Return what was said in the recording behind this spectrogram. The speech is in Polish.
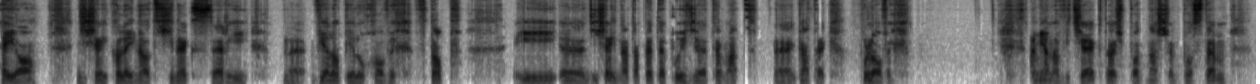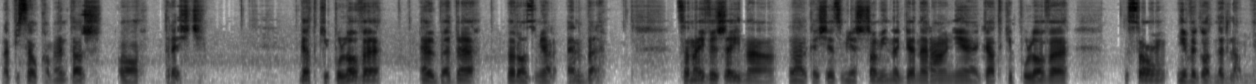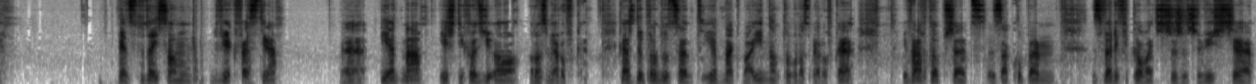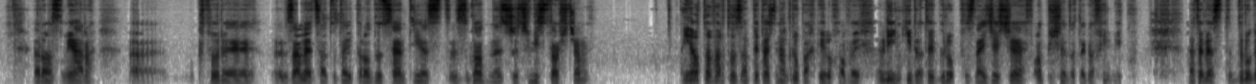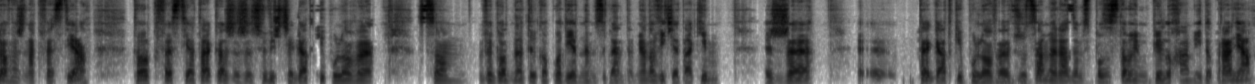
Hejo, dzisiaj kolejny odcinek z serii e, wielopieluchowych w top i e, dzisiaj na tapetę pójdzie temat e, gatek pulowych. A mianowicie ktoś pod naszym postem napisał komentarz o treści. Gatki pulowe, LBD, rozmiar NB. Co najwyżej na lalkę się zmieszczą i generalnie gatki pulowe są niewygodne dla mnie. Więc tutaj są dwie kwestie. E, Jedna, jeśli chodzi o rozmiarówkę. Każdy producent jednak ma inną tą rozmiarówkę i warto przed zakupem zweryfikować, czy rzeczywiście rozmiar, e, który zaleca tutaj producent, jest zgodny z rzeczywistością. I o to warto zapytać na grupach pieluchowych. Linki do tych grup znajdziecie w opisie do tego filmiku. Natomiast druga ważna kwestia to kwestia taka, że rzeczywiście gatki pulowe są wygodne tylko pod jednym względem. Mianowicie takim, że e, te gatki pulowe wrzucamy razem z pozostałymi pieluchami do prania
